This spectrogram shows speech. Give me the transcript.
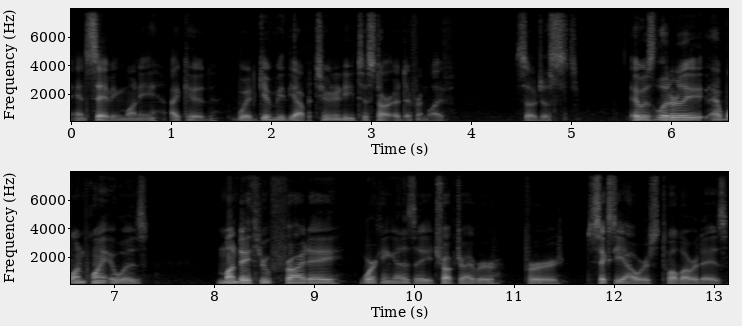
and saving money, I could would give me the opportunity to start a different life. So just, it was literally at one point it was Monday through Friday working as a truck driver for 60 hours, 12 hour days,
